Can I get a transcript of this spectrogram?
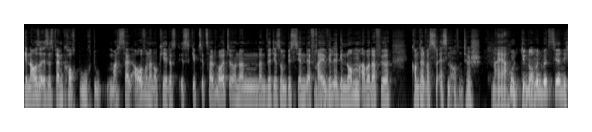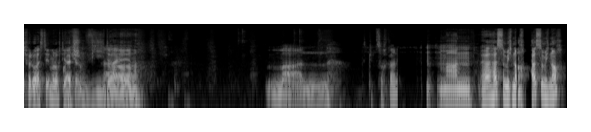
genauso ist es beim Kochbuch. Du machst halt auf und dann, okay, das ist, gibt's jetzt halt heute und dann, dann wird dir so ein bisschen der freie mhm. Wille genommen, aber dafür kommt halt was zu essen auf den Tisch. Naja. Gut, genommen wird's dir nicht, weil du hast dir immer noch die oh, alte. schon wieder. Nein. Mann. Das gibt's doch gar nicht. Mann. Hörst du mich noch? Hörst du mich noch?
